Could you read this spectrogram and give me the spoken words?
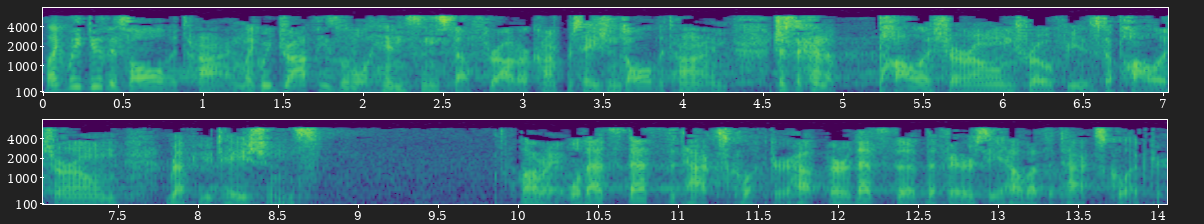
Like we do this all the time. Like we drop these little hints and stuff throughout our conversations all the time just to kind of polish our own trophies, to polish our own reputations. All right, well that's that's the tax collector, How, or that's the, the Pharisee. How about the tax collector?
